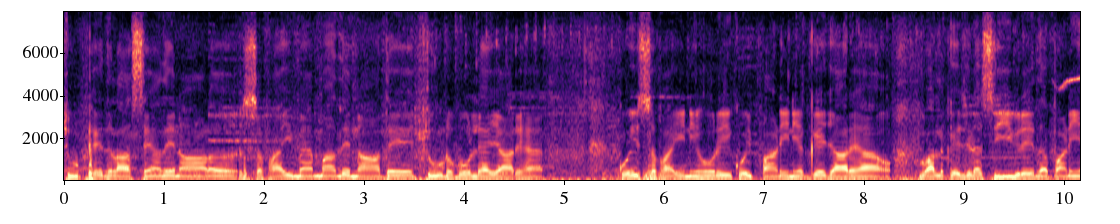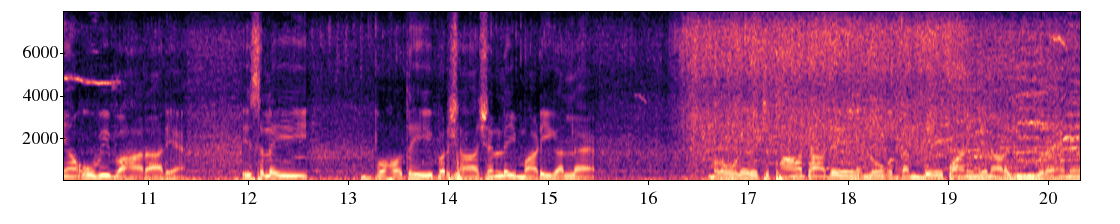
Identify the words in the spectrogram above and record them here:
ਝੂਠੇ ਦਲਾਸਿਆਂ ਦੇ ਨਾਲ, ਸਫ਼ਾਈ ਮਹਿਮਾਂ ਦੇ ਨਾਂ 'ਤੇ ਝੂਠ ਬੋਲਿਆ ਜਾ ਰਿਹਾ ਹੈ। ਕੋਈ ਸਫ਼ਾਈ ਨਹੀਂ ਹੋ ਰਹੀ, ਕੋਈ ਪਾਣੀ ਨਹੀਂ ਅੱਗੇ ਜਾ ਰਿਹਾ, ਬਲਕਿ ਜਿਹੜਾ ਸੀਵਰੇਜ ਦਾ ਪਾਣੀ ਆ, ਉਹ ਵੀ ਬਾਹਰ ਆ ਰਿਹਾ ਇਸ ਲਈ ਬਹੁਤ ਹੀ ਪ੍ਰਸ਼ਾਸਨ ਲਈ ਮਾੜੀ ਗੱਲ ਹੈ। ਮਲੋਹ ਦੇ ਵਿੱਚ ਥਾਂ ਥਾਂ 'ਤੇ ਲੋਕ ਗੰਦੇ ਪਾਣੀ ਦੇ ਨਾਲ ਜੂਝ ਰਹੇ ਨੇ।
